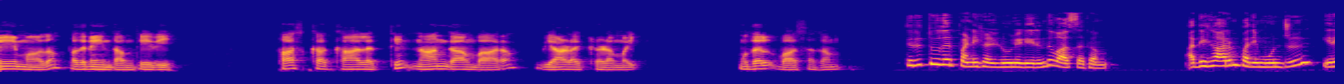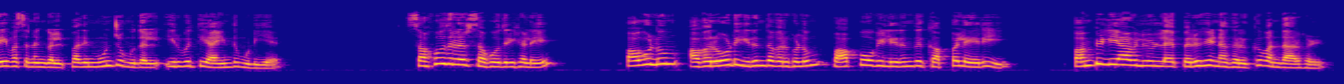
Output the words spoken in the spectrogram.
மே மாதம் பதினைந்தாம் தேதி. பாஸ்கா காலத்தின் நான்காம் வாரம் வியாழக்கிழமை. முதல் வாசகம். திருத்தூதர் பணிகள் நூலிலிருந்து வாசகம். அதிகாரம் பதிமூன்று இறைவசனங்கள் பதிமூன்று முதல் இருபத்தி ஐந்து முடிய. சகோதரர் சகோதரிகளே பவுலும் அவரோடு இருந்தவர்களும் பாப்போவிலிருந்து கப்பலேறி பம்பிலியாவிலுள்ள பெருகை நகருக்கு வந்தார்கள்.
